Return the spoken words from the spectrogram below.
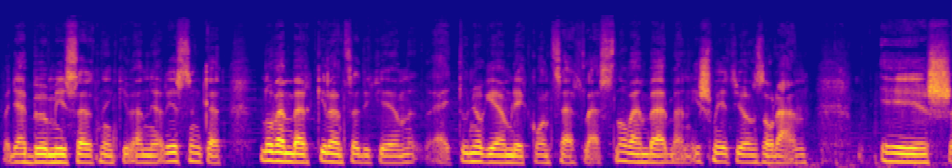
vagy ebből mi is szeretnénk kivenni a részünket. November 9-én egy Tunyogi emlékkoncert lesz, novemberben ismét jön Zorán, és,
